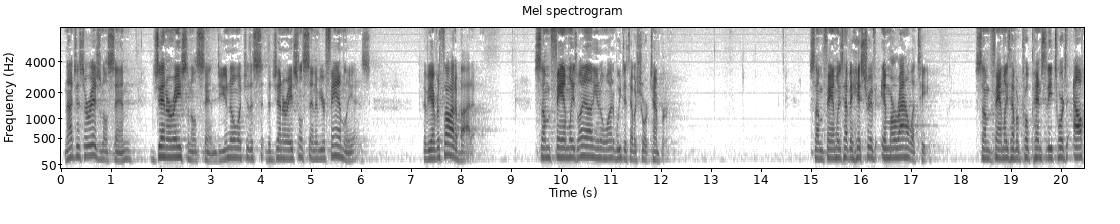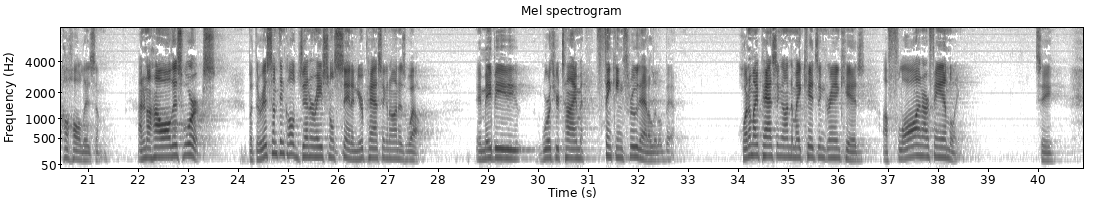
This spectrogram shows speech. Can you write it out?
Not just original sin, generational sin. Do you know what the, the generational sin of your family is? Have you ever thought about it? Some families, well, you know what, we just have a short temper. Some families have a history of immorality. Some families have a propensity towards alcoholism. I don't know how all this works, but there is something called generational sin, and you're passing it on as well. It may be worth your time thinking through that a little bit. What am I passing on to my kids and grandkids? A flaw in our family. See?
